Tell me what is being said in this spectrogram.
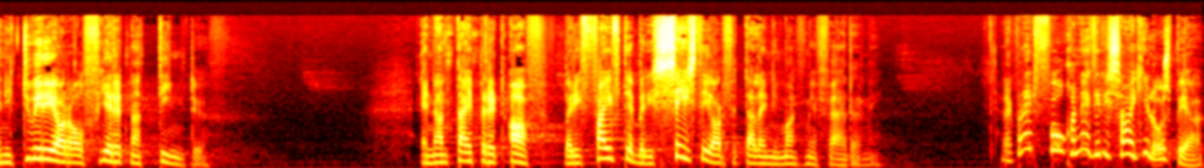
In die tweede jaar al veer dit na 10 toe. En dan typer dit af. By die 5de, by die 6de jaar vertel hy niemand meer verder nie. En ek wil net volgens net hierdie saadjie los by jou.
